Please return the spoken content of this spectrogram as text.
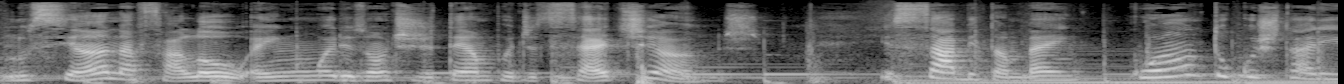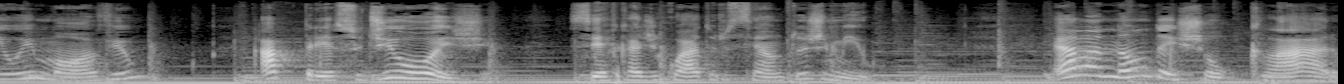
Luciana falou em um horizonte de tempo de sete anos e sabe também quanto custaria o imóvel a preço de hoje, cerca de 400 mil. Ela não deixou claro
